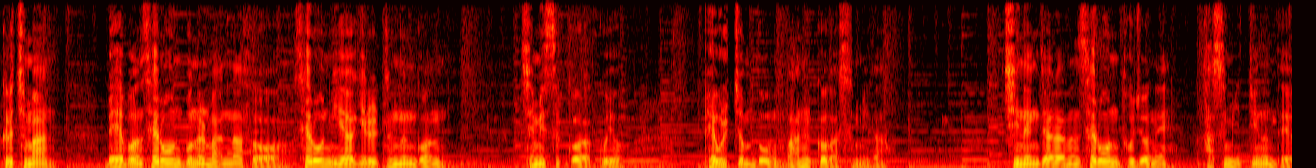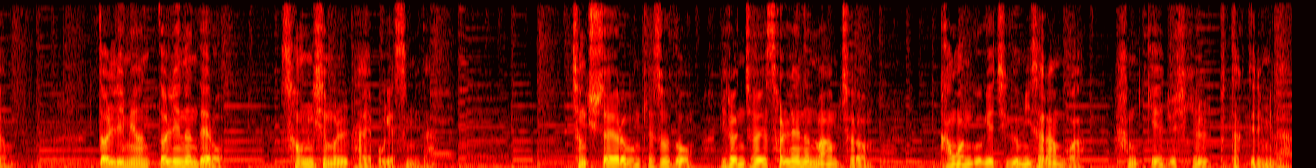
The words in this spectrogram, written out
그렇지만 매번 새로운 분을 만나서 새로운 이야기를 듣는 건 재밌을 것 같고요. 배울 점도 많을 것 같습니다. 진행자라는 새로운 도전에 가슴이 뛰는데요. 떨리면 떨리는 대로 성심을 다해 보겠습니다. 청취자 여러분께서도 이런 저의 설레는 마음처럼 강원국의 지금 이 사람과 함께 해주시길 부탁드립니다.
